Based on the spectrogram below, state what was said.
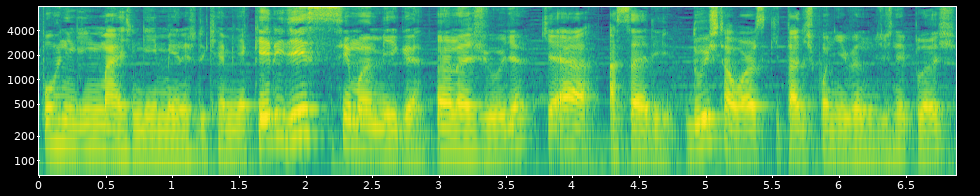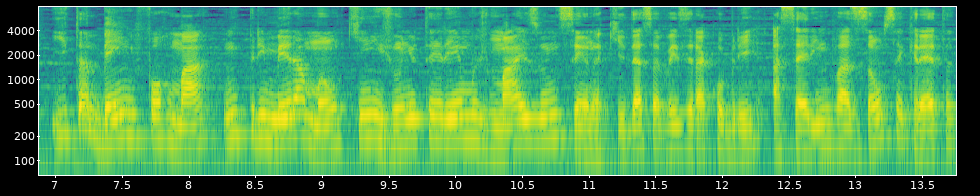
por ninguém mais, ninguém menos do que a minha queridíssima amiga Ana Júlia, que é a série do Star Wars que está disponível no Disney Plus, e também informar em primeira mão que em junho teremos mais um em cena, que dessa vez irá cobrir a série Invasão Secreta,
